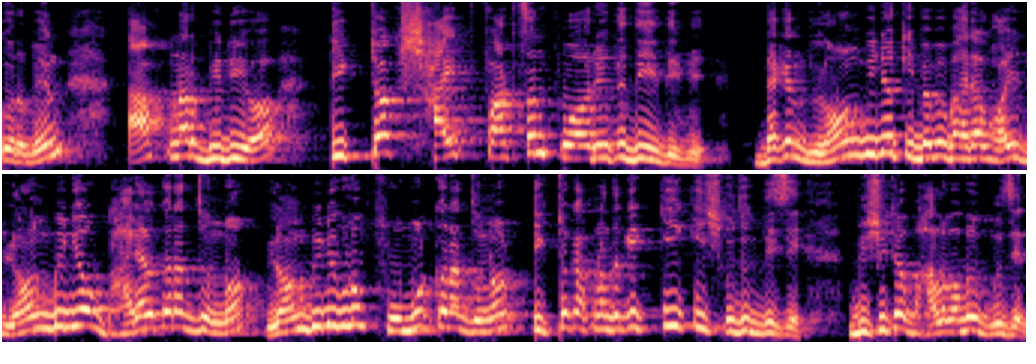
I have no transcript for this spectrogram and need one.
করবেন, আপনার ভিডিও টিকটক ষাট পার্সেন্ট ফোয়ারিতে দিয়ে দিবে। দেখেন লং ভিডিও কীভাবে ভাইরাল হয়? লং ভিডিও ভাইরাল করার জন্য লং ভিডিওগুলো প্রমোট করার জন্য টিকটক আপনাদেরকে কি কি সুযোগ দিছে, বিষয়টা ভালোভাবে বুঝেন।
